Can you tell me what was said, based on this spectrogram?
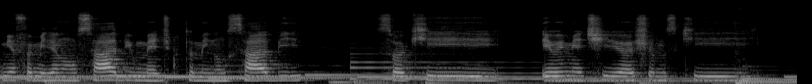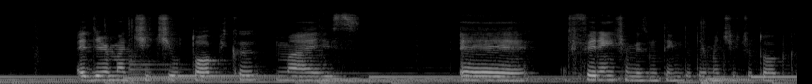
minha família não sabe, o médico também não sabe. Só que eu e minha tia achamos que é dermatite utópica, mas é diferente ao mesmo tempo da dermatite utópica.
